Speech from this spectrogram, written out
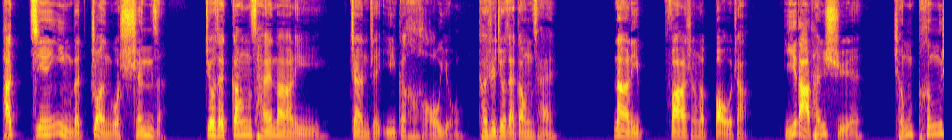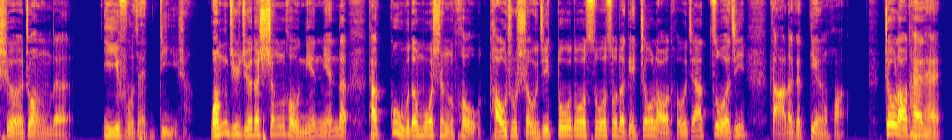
他坚硬的转过身子，就在刚才那里。站着一个好友，可是就在刚才，那里发生了爆炸，一大滩血呈喷射状的依附在地上。王菊觉得身后黏黏的，他顾不得摸身后，掏出手机，哆哆嗦嗦的给周老头家座机打了个电话。周老太太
